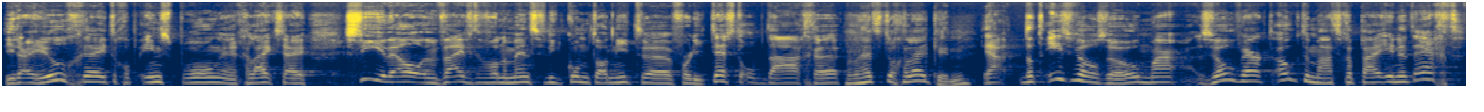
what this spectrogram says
die daar heel gretig op insprong en gelijk zei... zie je wel, een vijfde van de mensen die komt dan niet eh, voor die testen opdagen. Maar dan heeft het toch gelijk in? Ja, dat is wel zo, maar zo werkt ook de maatschappij in het echt.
